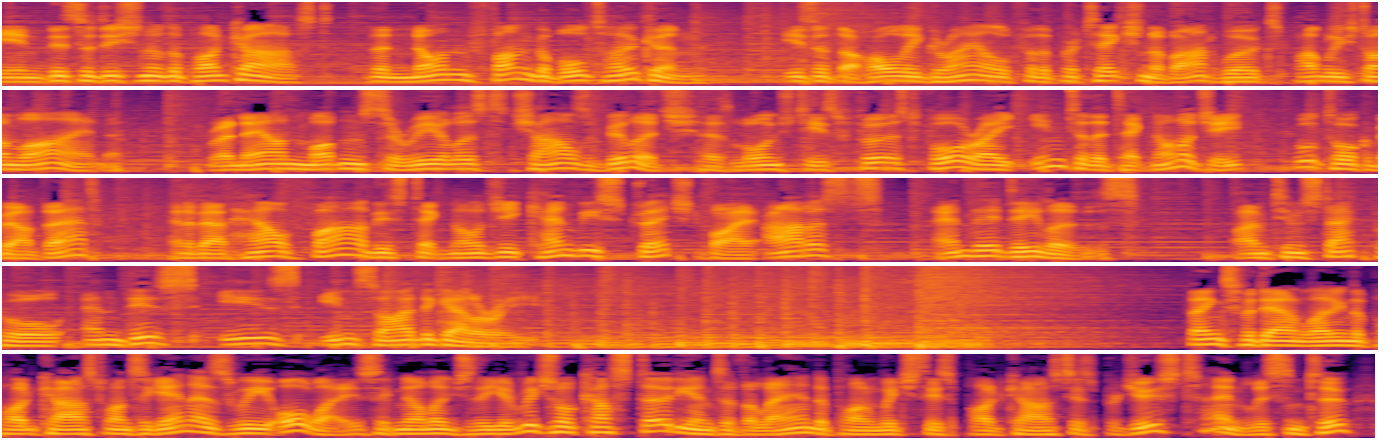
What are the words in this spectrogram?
In this edition of the podcast, the non fungible token. Is it the holy grail for the protection of artworks published online? Renowned modern surrealist Charles Billich has launched his first foray into the technology. We'll talk about that and about how far this technology can be stretched by artists and their dealers. I'm Tim Stackpool, and this is Inside the Gallery. Thanks for downloading the podcast once again. As we always acknowledge the original custodians of the land upon which this podcast is produced and listened to,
